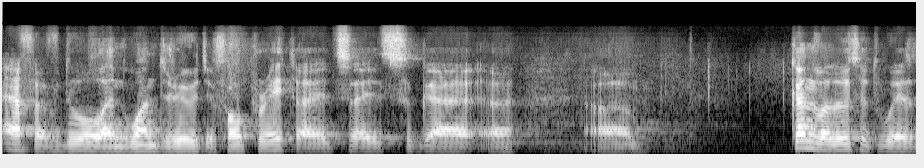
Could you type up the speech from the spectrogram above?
FF dual and one derivative operator, it's, it's um, convoluted with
